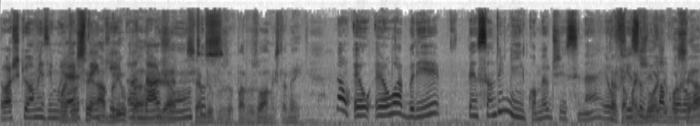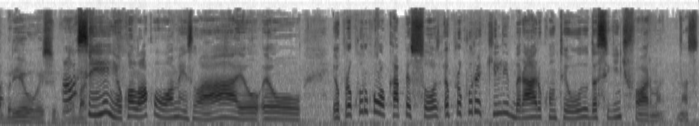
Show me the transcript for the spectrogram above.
Eu acho que homens e mulheres têm que andar mulher, juntos. Você abriu para os homens também? Não, eu eu abri pensando em mim, como eu disse, né? Eu então, fiz mas o Viva hoje Coroa. você abriu esse Ah, sim, eu coloco homens lá, eu, eu eu procuro colocar pessoas, eu procuro equilibrar o conteúdo da seguinte forma: nós,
